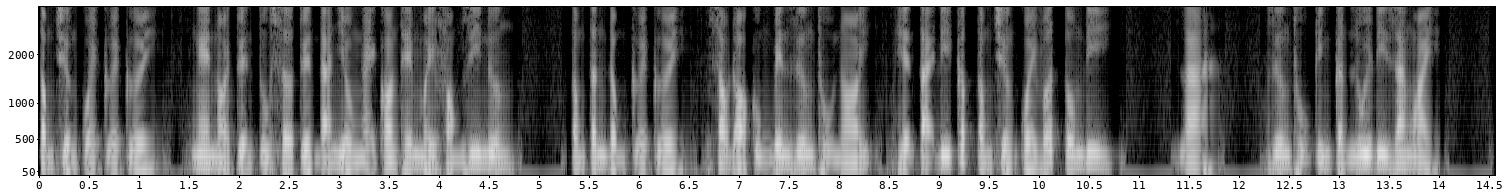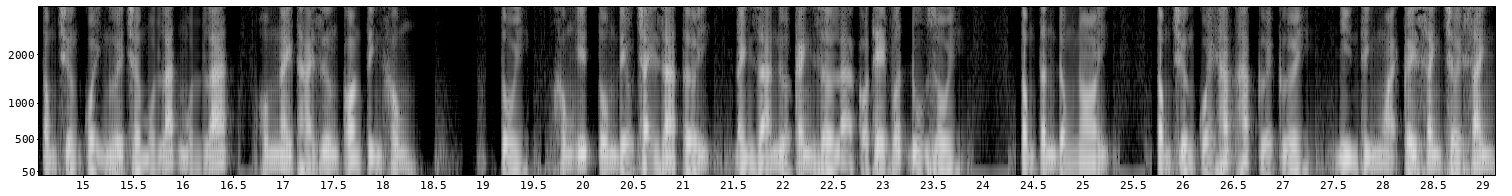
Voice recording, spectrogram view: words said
Tống trưởng quầy cười cười, nghe nói tuyển tú sơ tuyển đã nhiều ngày còn thêm mấy phòng di nương. Tống Tân Đồng cười cười, sau đó cùng bên Dương Thụ nói, hiện tại đi cấp Tống trưởng quầy vớt tôm đi. Là, Dương Thụ kính cẩn lui đi ra ngoài. Tống trưởng quầy ngươi chờ một lát một lát, hôm nay Thái Dương còn tính không? Tồi, không ít tôm đều chạy ra tới, đánh giá nửa canh giờ là có thể vớt đủ rồi. Tống Tân Đồng nói, Tống trưởng quầy hắc hắc cười cười, nhìn thính ngoại cây xanh trời xanh,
